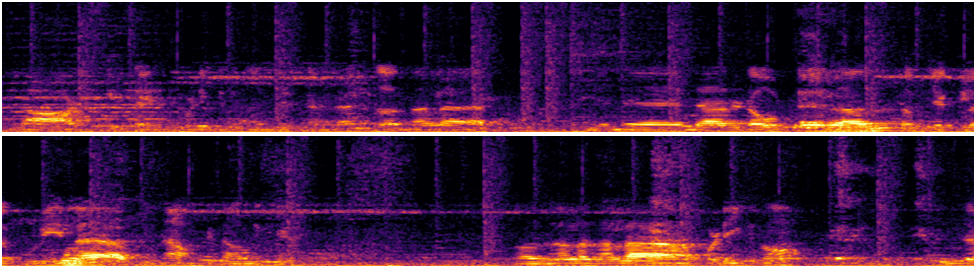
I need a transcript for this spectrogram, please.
எல்லாம் ஆர்ட்ஸ் சயின்ஸ் படிக்கிறது வந்துருக்காங்க. ஸோ அதனால் என்ன ஏதாவது டவுட்டு ஏதாவது சப்ஜெக்ட்ல புரியல அப்படின்னா அவங்க கிட்ட வந்து கேட்கலாம். ஸோ அதனால் நல்லா படிக்கணும். இந்த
